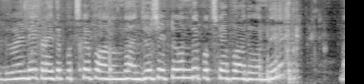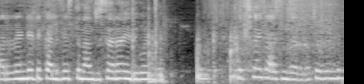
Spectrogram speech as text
ఇదిగోండి ఇక్కడైతే పుచ్చకాయ పాదు ఉంది. అంజూరు చెట్టు ఉంది పుచ్చకాయ పాదు ఉంది. మరి రెండింటి కలిపిస్తున్నాను చూసారా? ఇదిగోండి. పుచ్చకాయ కాసింది అదిగో చూడండి.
